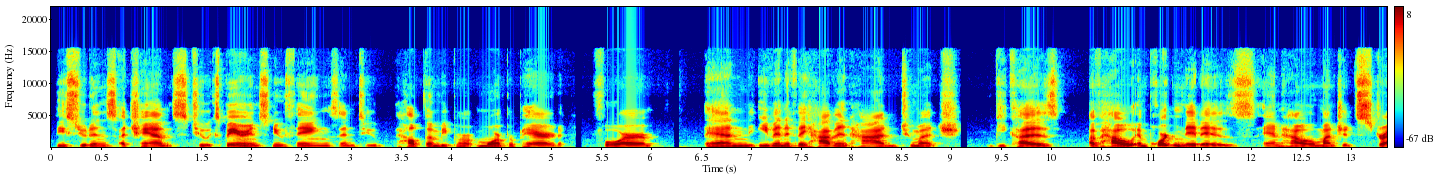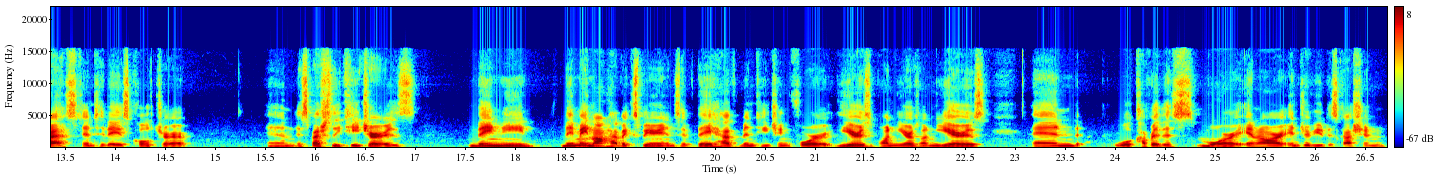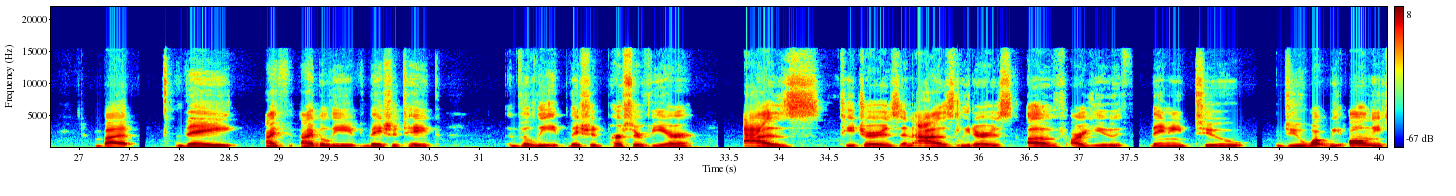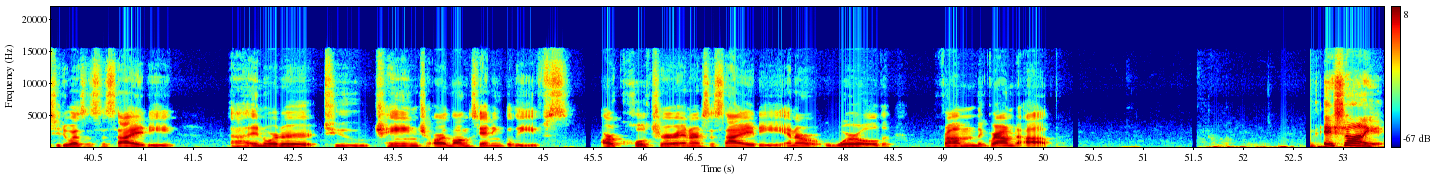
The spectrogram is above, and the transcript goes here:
these students a chance to experience new things and to help them be per- more prepared for and even if they haven't had too much because of how important it is and how much it's stressed in today's culture and especially teachers they need they may not have experience if they have been teaching for years upon years on years. And we'll cover this more in our interview discussion but they i i believe they should take the leap. They should persevere as teachers and as leaders of our youth, they need to do what we all need to do as a society uh, in order to change our longstanding beliefs, our culture, and our society and our world from the ground up. Ishani.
